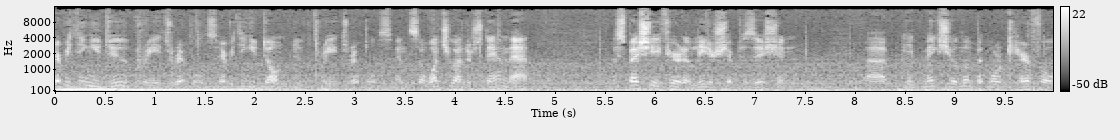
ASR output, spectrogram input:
Everything you do creates ripples. Everything you don't do creates ripples. And so once you understand that, especially if you're in a leadership position, uh, it makes you a little bit more careful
